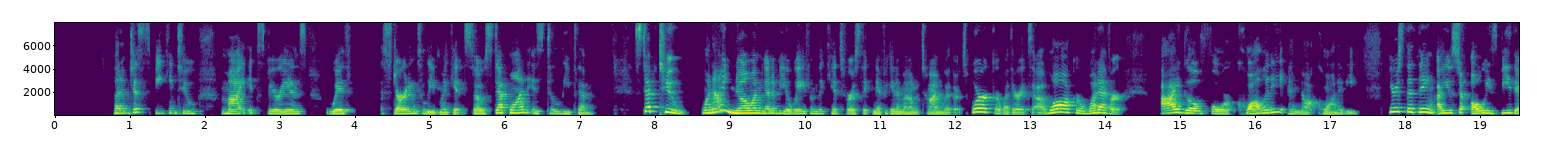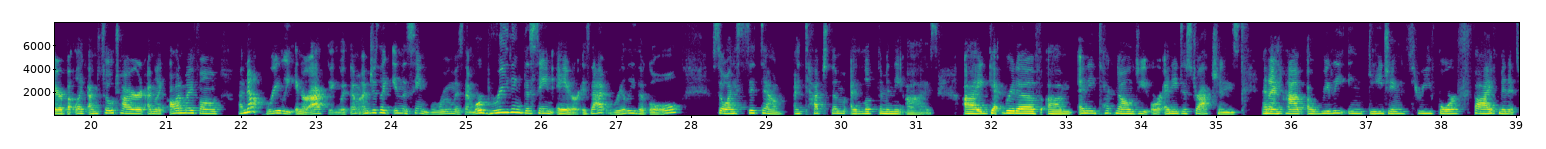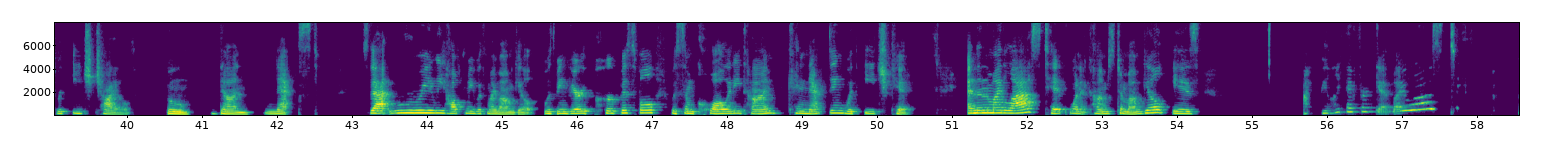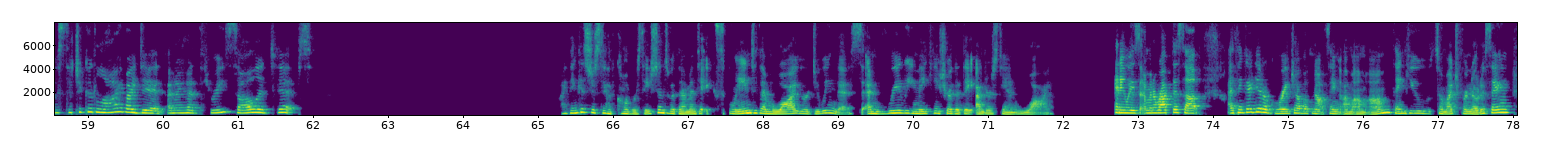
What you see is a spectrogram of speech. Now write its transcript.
but I'm just speaking to my experience with starting to leave my kids. So step 1 is to leave them. Step 2, when I know I'm going to be away from the kids for a significant amount of time, whether it's work or whether it's a walk or whatever, I go for quality and not quantity. Here's the thing I used to always be there, but like I'm so tired. I'm like on my phone. I'm not really interacting with them. I'm just like in the same room as them. We're breathing the same air. Is that really the goal? So I sit down, I touch them, I look them in the eyes. I get rid of um, any technology or any distractions, and I have a really engaging three, four, five minutes with each child. Boom, done. Next. So that really helped me with my mom guilt, was being very purposeful with some quality time connecting with each kid. And then my last tip when it comes to mom guilt is I feel like I forget my last was such a good live I did. And I had three solid tips. I think it's just to have conversations with them and to explain to them why you're doing this and really making sure that they understand why. Anyways, I'm going to wrap this up. I think I did a great job of not saying um, um, um. Thank you so much for noticing.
